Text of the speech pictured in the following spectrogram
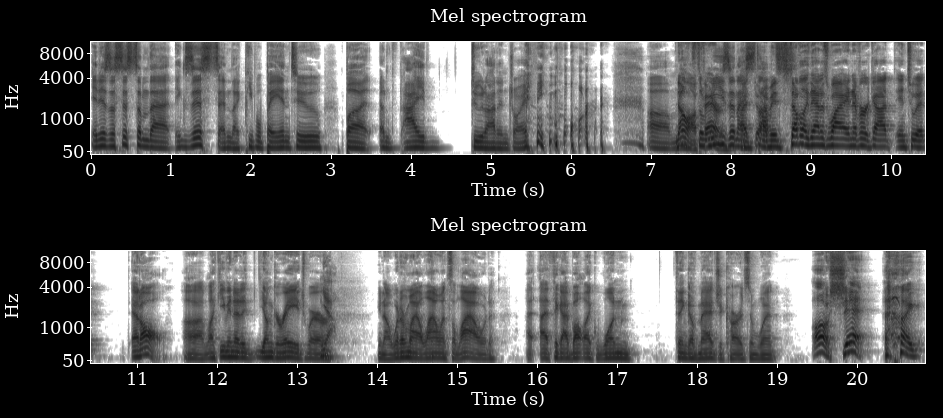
it is a system that exists and like people pay into but um, i do not enjoy anymore um No, the fair. reason i, I, stopped I mean, stuff like that is why I never got into it at all. Uh, like even at a younger age, where Yeah. you know, whatever my allowance allowed, I, I think I bought like one thing of magic cards and went, oh shit. like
